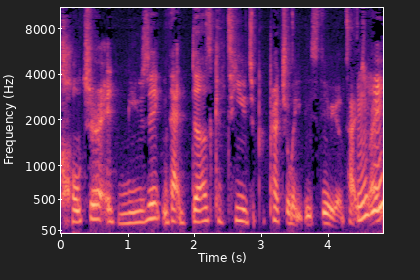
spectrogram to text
culture and music that does continue to perpetuate these stereotypes, mm-hmm. right?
